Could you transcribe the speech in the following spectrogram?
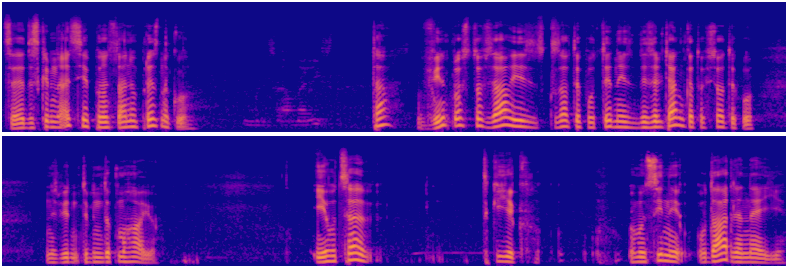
Це дискримінація по національному признаку. Так. Він просто взяв і сказав, типу, ти не ізраїльтянка, то все, типу, тобі не допомагаю. І оце такий як емоційний удар для неї.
